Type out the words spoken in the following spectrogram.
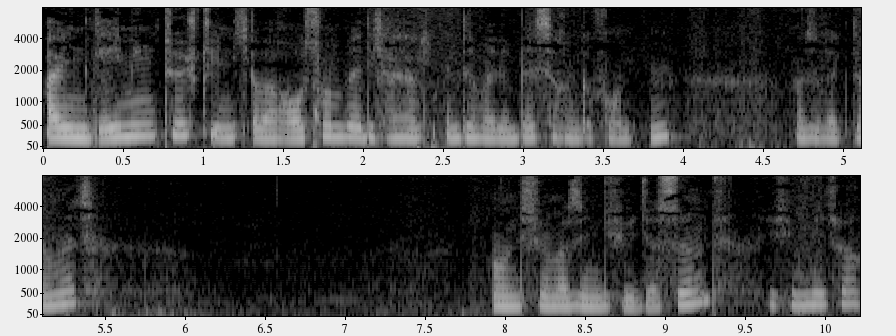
Ein Gaming-Tisch, den ich aber rausholen werde. Ich habe mittlerweile den besseren gefunden. Also weg damit. Und ich will mal sehen, wie viel das sind. Wie viel Meter?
